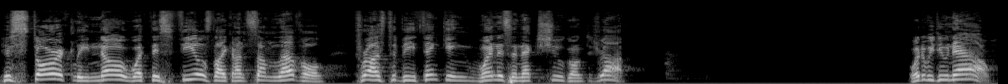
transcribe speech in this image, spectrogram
historically know what this feels like on some level for us to be thinking, when is the next shoe going to drop? What do we do now?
